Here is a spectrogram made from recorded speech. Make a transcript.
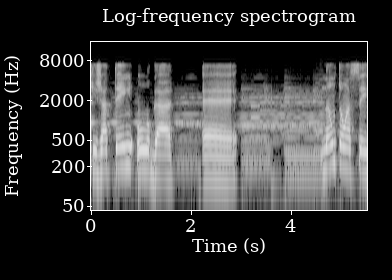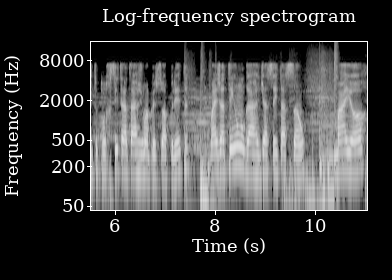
que já têm um lugar é, não tão aceito por se tratar de uma pessoa preta, mas já tem um lugar de aceitação maior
